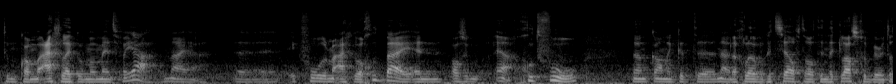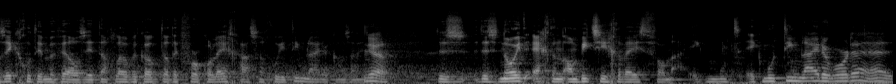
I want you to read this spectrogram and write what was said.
toen kwam eigenlijk een moment van ja, nou ja, uh, ik voelde me eigenlijk wel goed bij. En als ik ja, goed voel, dan kan ik het, uh, nou dan geloof ik hetzelfde wat in de klas gebeurt. Als ik goed in mijn vel zit, dan geloof ik ook dat ik voor collega's een goede teamleider kan zijn. Ja. Dus het is nooit echt een ambitie geweest van nou, ik, moet, ik moet teamleider worden. Hè.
